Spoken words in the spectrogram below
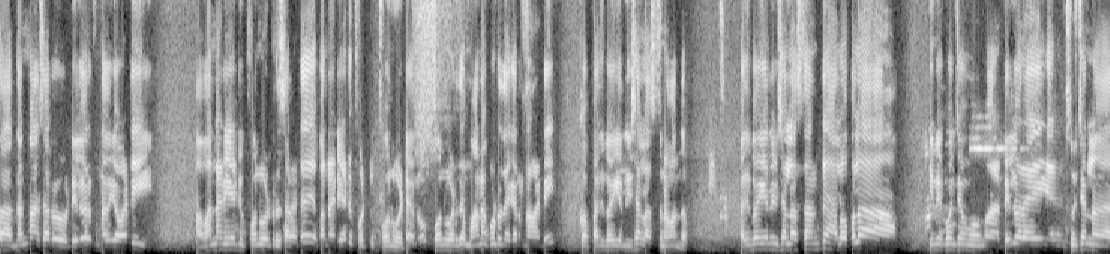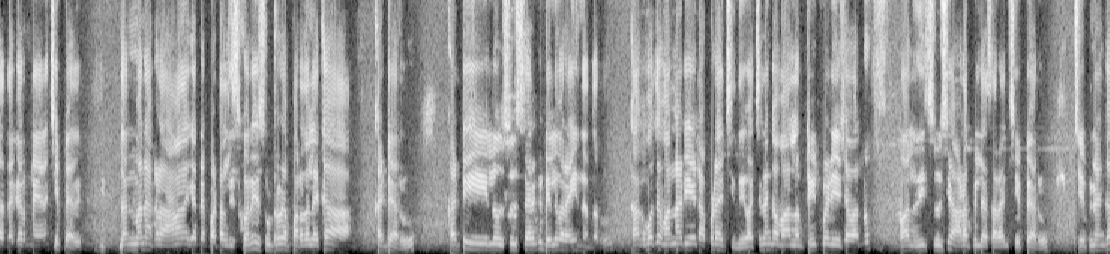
సార్ ధన్మా సార్ డెలివరీకి ఉన్నది కాబట్టి వన్ నాట్ ఎయిట్ ఫోన్ కొట్టరు సార్ అంటే వన్ నాట్ ఎయిట్ ఫోన్ కొట్టాను ఫోన్ కొడితే మానకొండ దగ్గర ఉన్నామండి. ఒక పది పదిహేను నిమిషాలు వస్తున్నాం అందరు. పది పదిహేను నిమిషాలు వస్తానంటే ఆ లోపల ఈమె కొంచెం డెలివరీ అయ్యే సూచనలు దగ్గర ఉన్నాయని చెప్పేది. దాని మన అక్కడ ఆమె దగ్గరనే బట్టలు తీసుకొని సుట్టరుగా పరదలేక కట్టారు. కట్టి వీళ్ళు చూసేసరికి డెలివరీ అయింది అన్నారు కాకపోతే వన్ నాట్ ఎయిట్ అప్పుడే వచ్చింది. వచ్చినాక వాళ్ళని ట్రీట్మెంట్ చేసేవాళ్ళు వాళ్ళు వాళ్ళు తీసి చూసి ఆడపిల్ల సార్ అని చెప్పారు. చెప్పినాక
